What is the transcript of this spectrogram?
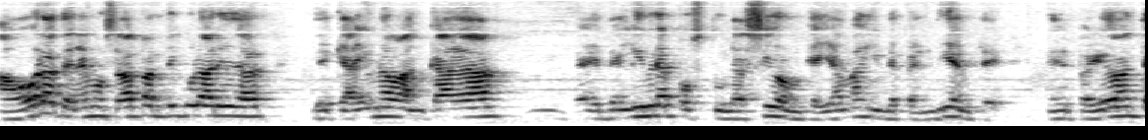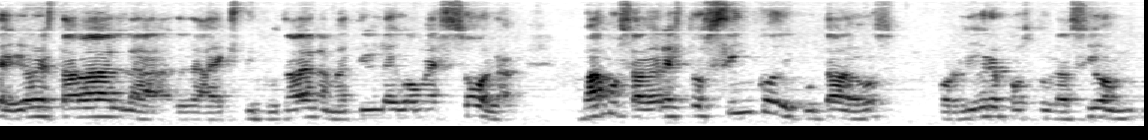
Ahora tenemos la particularidad de que hay una bancada eh, de libre postulación que llaman independiente. En el periodo anterior estaba la, la exdiputada Ana Matilde Gómez Sola. Vamos a ver estos cinco diputados por libre postulación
